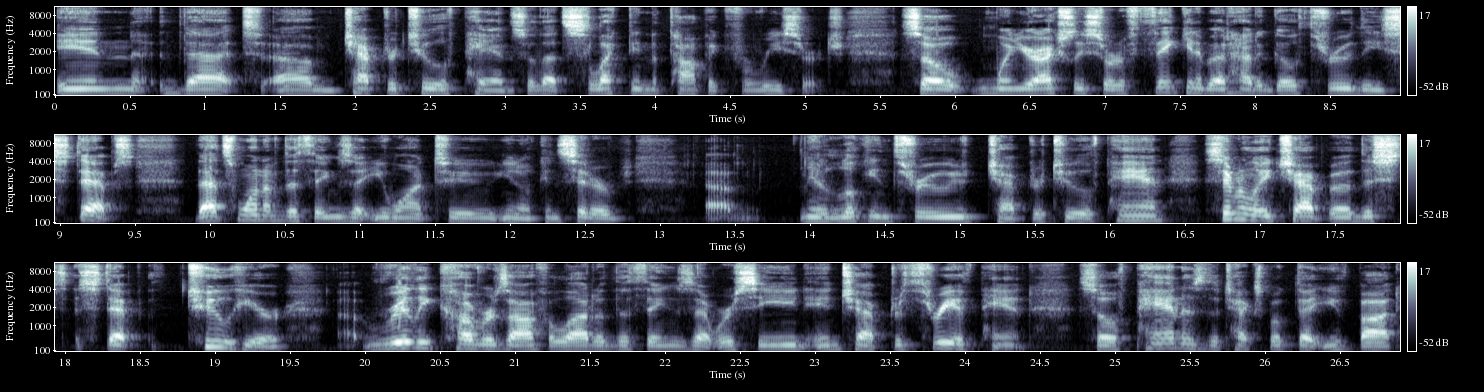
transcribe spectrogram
in that um, chapter two of PAN, so that's selecting a topic for research. So when you're actually sort of thinking about how to go through these steps, that's one of the things that you want to you know consider. Um, you know, looking through chapter two of Pan. Similarly, chap uh, this step two here uh, really covers off a lot of the things that we're seeing in chapter three of Pan. So if Pan is the textbook that you've bought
